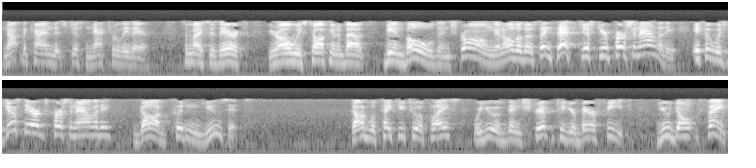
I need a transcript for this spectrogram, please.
not the kind that's just naturally there. Somebody says, Eric, you're always talking about being bold and strong and all of those things. That's just your personality. If it was just Eric's personality, God couldn't use it. God will take you to a place where you have been stripped to your bare feet. You don't think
